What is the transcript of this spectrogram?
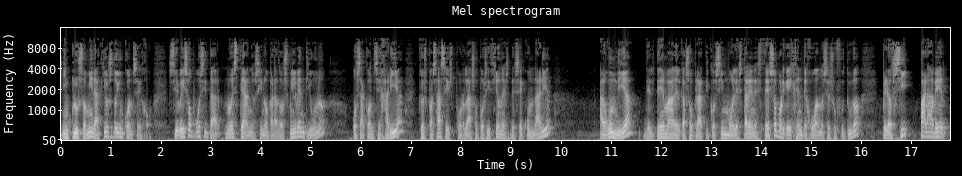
Incluso, mira, aquí os doy un consejo. Si vais a opositar no este año, sino para 2021, os aconsejaría que os pasaseis por las oposiciones de secundaria algún día del tema, del caso práctico, sin molestar en exceso, porque hay gente jugándose su futuro, pero sí para ver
